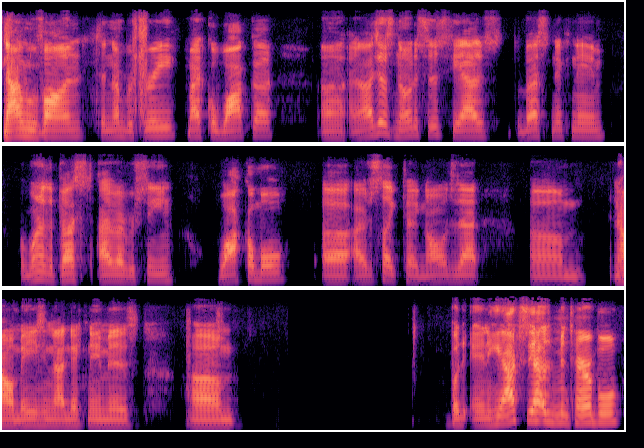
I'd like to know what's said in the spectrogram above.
Now we move on to number three, Michael Wacha. Uh, and I just noticed this. He has the best nickname, or one of the best I've ever seen, Wakamole. Uh, I just like to acknowledge that um, and how amazing that nickname is. Um, but and he actually hasn't been terrible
